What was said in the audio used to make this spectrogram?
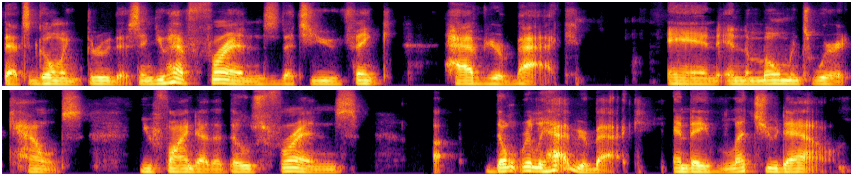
that's going through this, and you have friends that you think have your back. And in the moments where it counts, you find out that those friends uh, don't really have your back and they've let you down.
